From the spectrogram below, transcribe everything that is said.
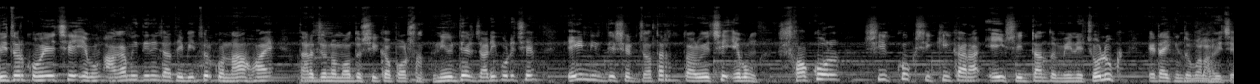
বিতর্ক হয়েছে এবং আগামী দিনে যাতে বিতর্ক না হয়, তার জন্য মধ্যশিক্ষা পর্ষদ নির্দেশ জারি করেছে। এই নির্দেশের যথার্থতা রয়েছে এবং সকল শিক্ষক, শিক্ষিকারা এই সিদ্ধান্ত মেনে চলুক, এটাই কিন্তু বলা হয়েছে।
